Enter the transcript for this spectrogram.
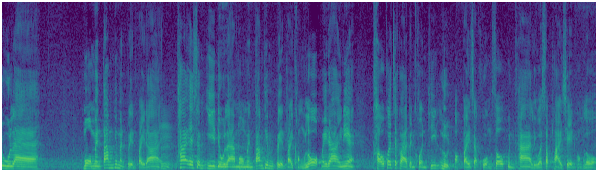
ดูแลโมเมนตัมที่มันเปลี่ยนไปได้อืมถ้า SME ดูแลโมเมนตัมที่มันเปลี่ยนไปของโลกไม่ได้เนี่ยเขาก็จะกลายเป็นคนที่หลุดออกไปจากห่วงโซ่คุณค่า หรือว่า supply chain ของโลก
